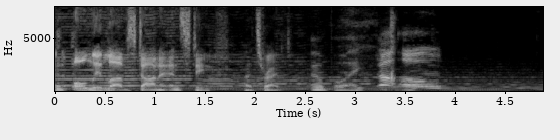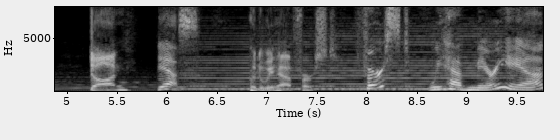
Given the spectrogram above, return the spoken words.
and only loves Donna and Steve. That's right. Oh boy. Uh oh. Dawn, Yes. who do we have first? First, we have MaryAnn,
